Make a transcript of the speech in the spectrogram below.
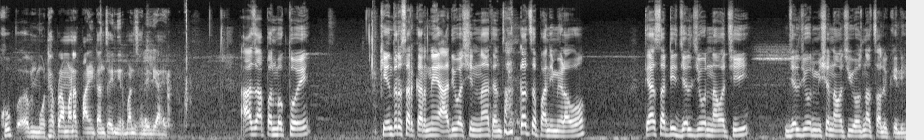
खूप मोठ्या प्रमाणात पाणी टंचाई निर्माण झालेली आहे. आज आपण बघतोय केंद्र सरकारने आदिवासींना त्यांचं हक्काचं पाणी मिळावं. त्यासाठी जलजीवन नावाची जलजीवन मिशन नावाची योजना चालू केली.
